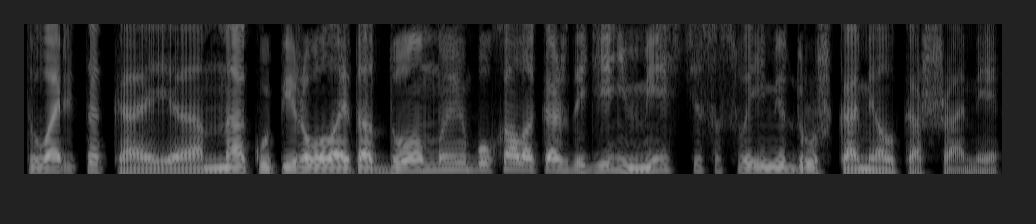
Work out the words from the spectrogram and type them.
тварь такая, она оккупировала этот дом и бухала каждый день вместе со своими дружками-алкашами.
